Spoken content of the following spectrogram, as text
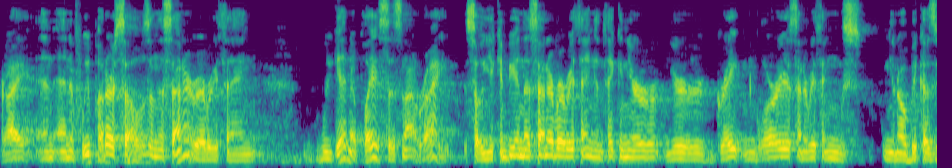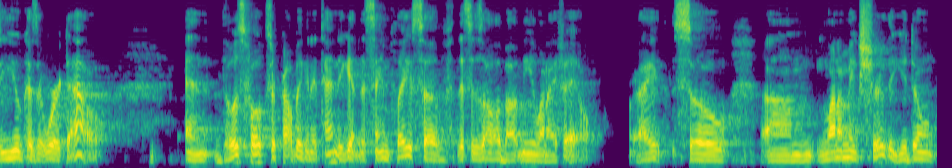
right? And, and if we put ourselves in the center of everything, we get in a place that's not right. So you can be in the center of everything and thinking you're you're great and glorious and everything's you know because of you because it worked out. And those folks are probably going to tend to get in the same place of this is all about me when I fail, right? So um, you want to make sure that you don't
